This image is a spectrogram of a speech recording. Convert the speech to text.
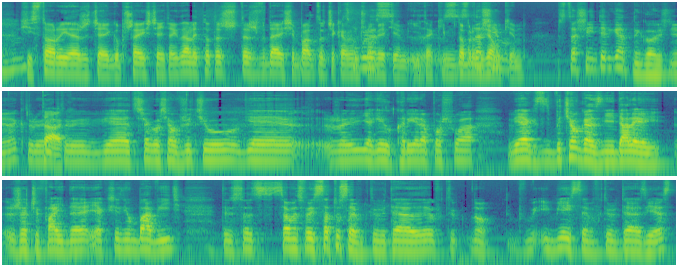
mhm. historię życia, jego przejścia i tak dalej, to też, też wydaje się bardzo ciekawym człowiekiem i takim dobrym ziomkiem strasznie inteligentny gość, nie? Który, tak. który wie, czego chciał w życiu, wie, że jak jego kariera poszła, wie, jak wyciąga z niej dalej rzeczy fajne, jak się z nią bawić, tym całym swoim statusem, który teraz, no, i miejscem, w którym teraz jest.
